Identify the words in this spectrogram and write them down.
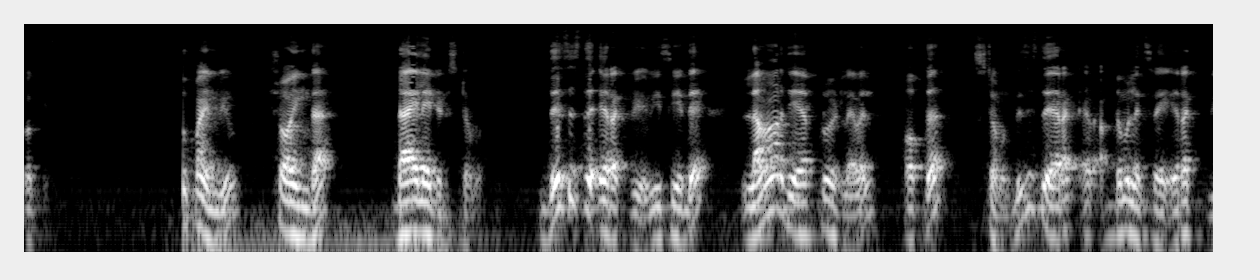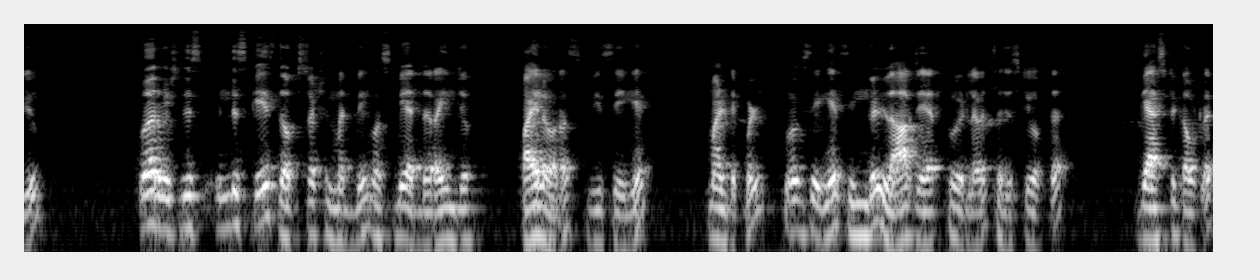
Okay, supine view showing the dilated stomach. This is the erect view. We see the large air fluid level of the stomach. This is the erect abdominal X-ray erect view, where which this in this case the obstruction must be must be at the range of pylorus. We see a multiple, we're seeing a single large air fluid level suggestive of the gastric outlet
